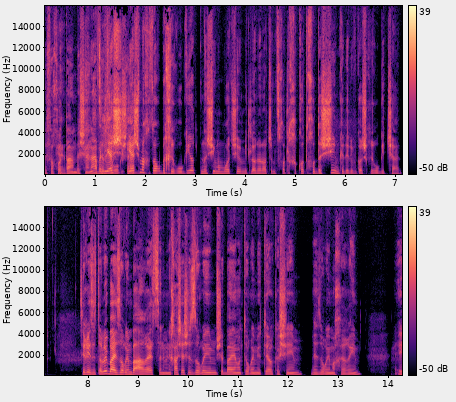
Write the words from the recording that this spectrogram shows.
לפחות כן. פעם בשנה אבל יש, יש מחזור בכירורגיות, נשים אומרות שהן מתלוננות שהן צריכות לחכות חודשים כדי לפגוש כירורגית שד. תראי, זה תלוי באזורים בארץ, אני מניחה שיש אזורים שבהם התורים יותר קשים, ואזורים אחרים. אה,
